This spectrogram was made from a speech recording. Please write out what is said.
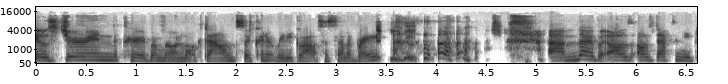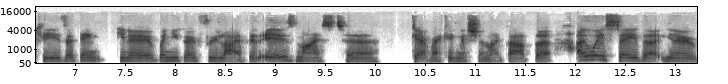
it was during the period when we were on lockdown, so couldn't really go out to celebrate. um, no, but I was I was definitely pleased. I think you know when you go through life, it, it is nice to get recognition like that. But I always say that you know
